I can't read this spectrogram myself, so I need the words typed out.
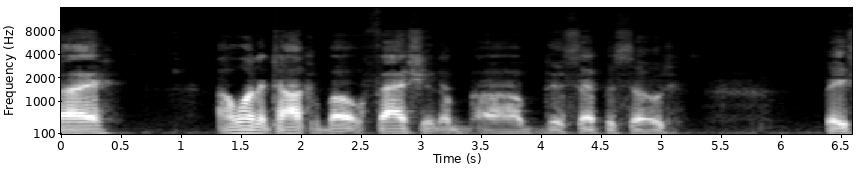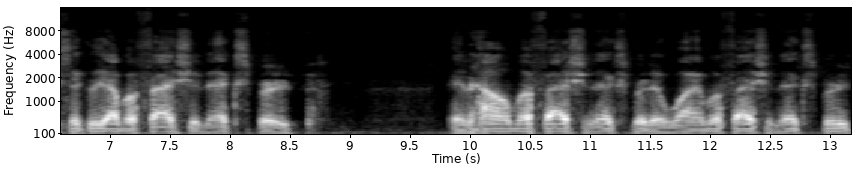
Hi. I want to talk about fashion uh, this episode. Basically, I'm a fashion expert. And how I'm a fashion expert and why I'm a fashion expert.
